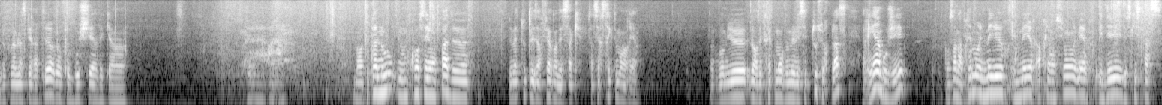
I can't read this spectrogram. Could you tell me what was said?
Donc même l'aspirateur donc bouché avec un euh, voilà. En tout cas nous nous ne conseillons pas de, de mettre toutes les affaires dans des sacs. Ça sert strictement à rien. Donc vaut mieux lors des traitements vaut mieux laisser tout sur place rien bouger. Comme ça on a vraiment une meilleure une meilleure appréhension une meilleure idée de ce qui se passe.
